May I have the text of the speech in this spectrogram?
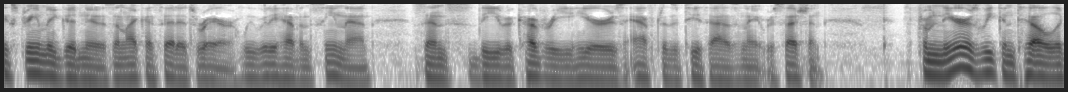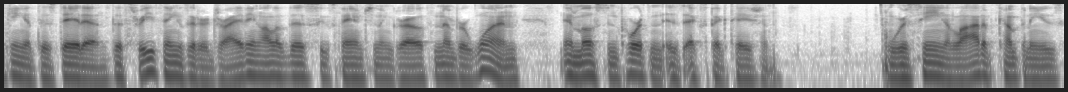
extremely good news. And like I said, it's rare. We really haven't seen that since the recovery years after the 2008 recession. From near as we can tell, looking at this data, the three things that are driving all of this expansion and growth number one, and most important, is expectation. We're seeing a lot of companies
